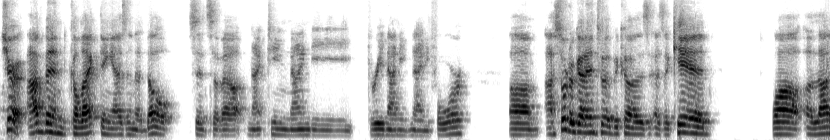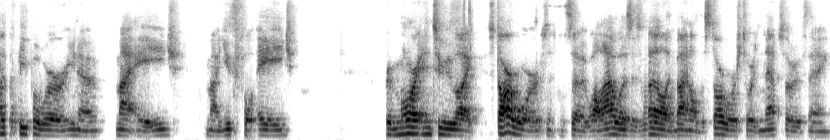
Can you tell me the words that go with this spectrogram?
sure, I've been collecting as an adult since about 1993, 1994. Um, I sort of got into it because as a kid, while a lot of people were, you know, my age, my youthful age, were more into like Star Wars. And so while I was as well and buying all the Star Wars toys and that sort of thing,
